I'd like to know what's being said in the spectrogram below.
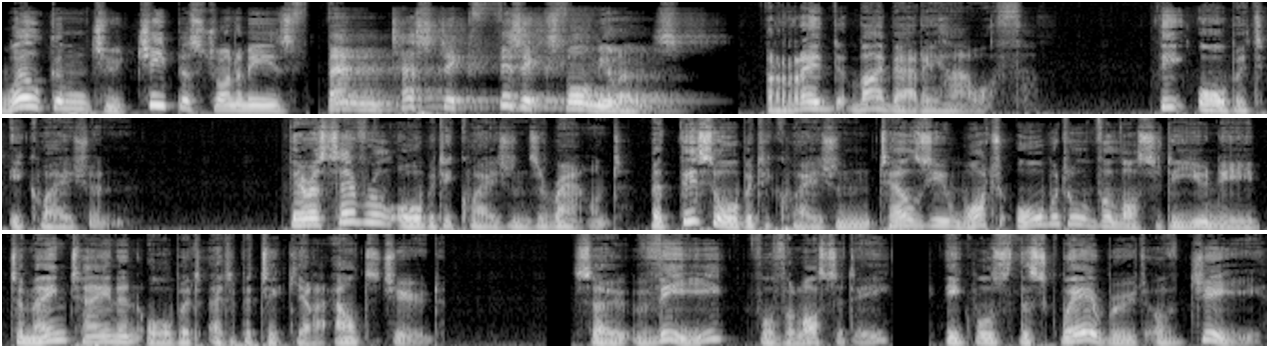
Welcome to Cheap Astronomy's Fantastic Physics Formulas. Read by Barry Howarth. The orbit equation. There are several orbit equations around, but this orbit equation tells you what orbital velocity you need to maintain an orbit at a particular altitude. So v, for velocity, equals the square root of g,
